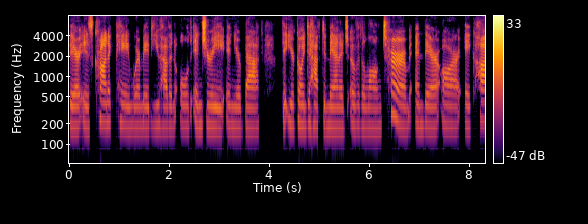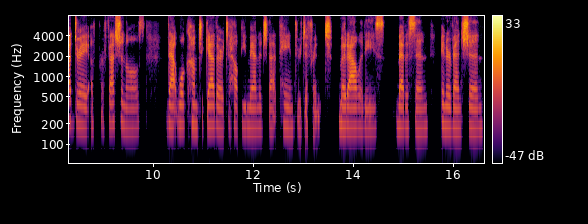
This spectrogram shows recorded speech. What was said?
There is chronic pain where maybe you have an old injury in your back that you're going to have to manage over the long term. And there are a cadre of professionals that will come together to help you manage that pain through different modalities medicine, intervention,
